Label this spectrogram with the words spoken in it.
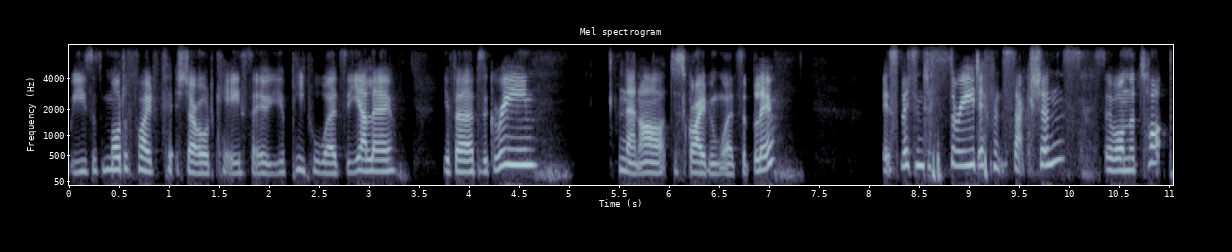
we use a modified Fitzgerald key. So your people words are yellow, your verbs are green, and then our describing words are blue. It's split into three different sections. So on the top,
